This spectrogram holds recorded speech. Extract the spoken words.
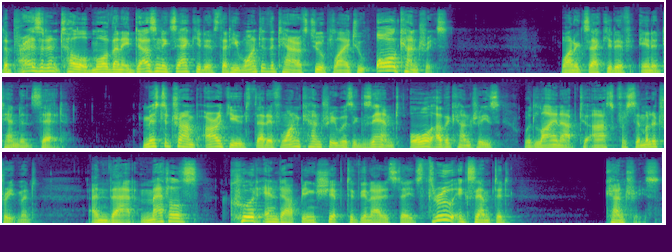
the president told more than a dozen executives that he wanted the tariffs to apply to all countries. One executive in attendance said, Mr. Trump argued that if one country was exempt, all other countries would line up to ask for similar treatment, and that metals could end up being shipped to the United States through exempted countries.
